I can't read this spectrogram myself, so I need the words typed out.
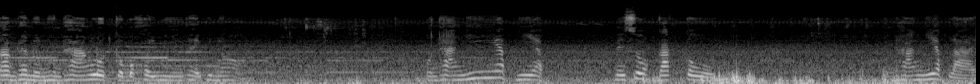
ตามถนนหนทางรถก็บ่ค่อยมีไทยพี่น้องหนทางเงียบเงียบในช่วงกักตัวหนทางเงียบหลาย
